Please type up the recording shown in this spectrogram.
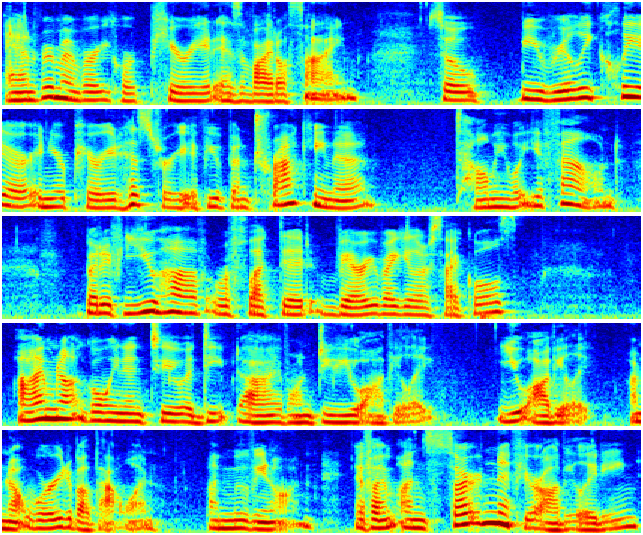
And remember, your period is a vital sign. So be really clear in your period history. If you've been tracking it, tell me what you found. But if you have reflected very regular cycles, I'm not going into a deep dive on do you ovulate? You ovulate. I'm not worried about that one. I'm moving on. If I'm uncertain if you're ovulating,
